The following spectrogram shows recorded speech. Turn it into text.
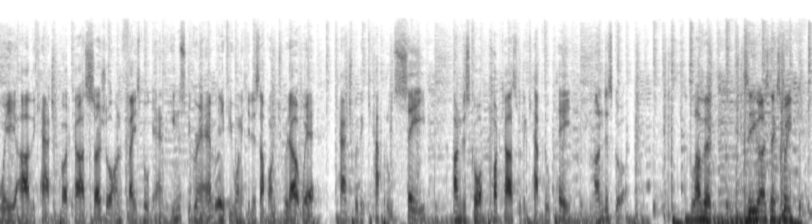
we are the Catch Podcast Social on Facebook and Instagram. And if you want to hit us up on Twitter, we're Catch with a capital C underscore podcast with a capital P underscore. Love it. See you guys next week.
